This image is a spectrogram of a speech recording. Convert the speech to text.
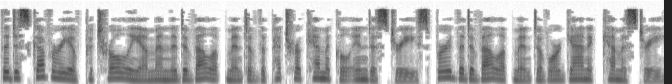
The discovery of petroleum and the development of the petrochemical industry spurred the development of organic chemistry.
